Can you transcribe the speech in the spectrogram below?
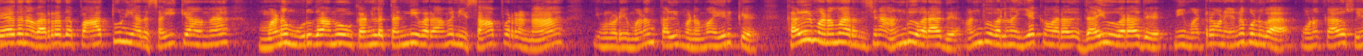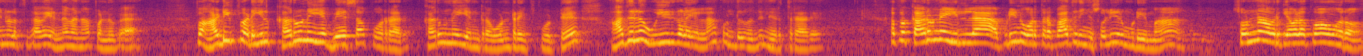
வேதனை வர்றதை பார்த்தும் நீ அதை சகிக்காமல் மனம் உருகாமல் உன் கண்ணில் தண்ணி வராமல் நீ சாப்பிட்றன்னா இவனுடைய மனம் கல் மனமாக இருக்குது கல் மனமாக இருந்துச்சுன்னா அன்பு வராது. அன்பு வரலாம் இயக்கம் வராது. தயவு வராது. நீ மற்றவனை என்ன பண்ணுவ? உனக்காக சுயநலத்துக்காக என்ன வேணால் பண்ணுவ. இப்போ அடிப்படையில் கருணையை பேஸாக போடுறாரு. கருணை என்ற ஒன்றை போட்டு அதில் உயிர்களை எல்லாம் கொண்டு வந்து நிறுத்துறாரு. அப்போ கருணை இல்லை அப்படின்னு ஒருத்தரை பார்த்து நீங்கள் சொல்லிட முடியுமா? சொன்னால் அவருக்கு எவ்வளோ கோபம் வரும்?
